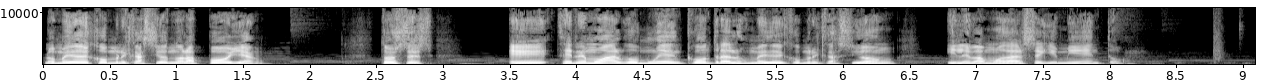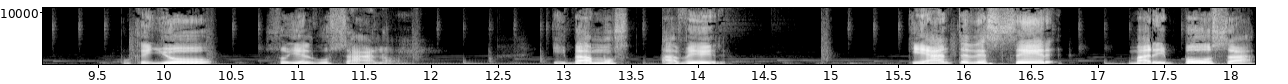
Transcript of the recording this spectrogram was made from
Los medios de comunicación no lo apoyan. Entonces, eh, tenemos algo muy en contra de los medios de comunicación y le vamos a dar seguimiento. Porque yo soy el gusano. Y vamos a ver que antes de ser mariposa,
